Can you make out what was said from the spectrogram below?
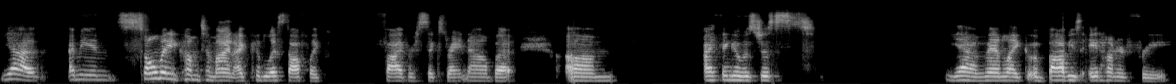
yeah, I mean, so many come to mind. I could list off like five or six right now, but um, I think it was just yeah, man, like Bobby's 800 free,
